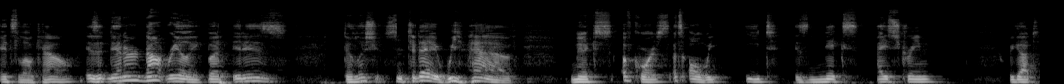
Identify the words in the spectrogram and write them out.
it's low-cal. Is it dinner? Not really, but it is delicious. Today we have Nick's, of course, that's all we eat is Nick's ice cream. We got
